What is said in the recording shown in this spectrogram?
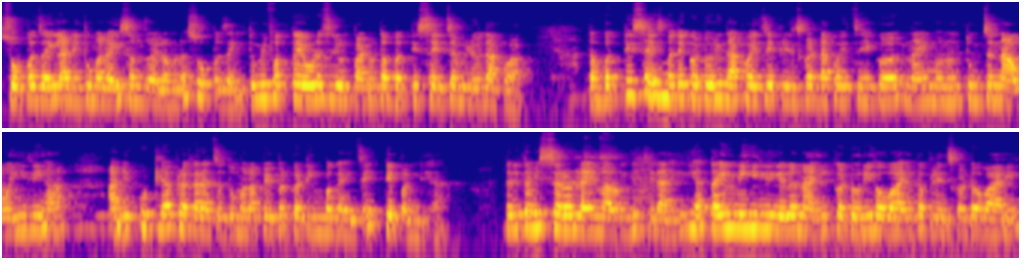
सोपं जाईल आणि तुम्हालाही समजवायला मला सोपं जाईल. तुम्ही फक्त एवढंच लिहून पाठवता बत्तीस साईजचा व्हिडिओ दाखवा. तर बत्तीस साईजमध्ये कटोरी दाखवायचे प्रिन्सकट दाखवायचे हे कळत नाही म्हणून तुमचं नावही लिहा आणि कुठल्या प्रकाराचं तुम्हाला पेपर कटिंग बघायचे ते पण लिहा. तरी तर मी सरळ लाईन मारून घेतलेलं आहे. ह्या ताईंनीही लिहिलेलं नाही कटोरी हवं आहे का प्लेन्स कट हवं आहे?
